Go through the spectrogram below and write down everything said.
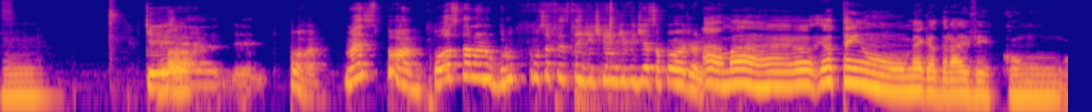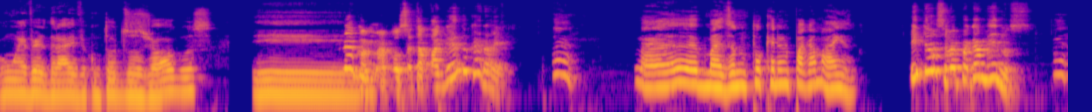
Hum. Que. Oh. Porra. Mas, porra, posta lá no grupo, com certeza tem gente querendo dividir essa porra, Johnny. Ah, mas eu tenho um Mega Drive com um Everdrive com todos os jogos. E. Não, mas você tá pagando, caralho. É, mas, eu não tô querendo pagar mais. Então, você vai pagar menos. É.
